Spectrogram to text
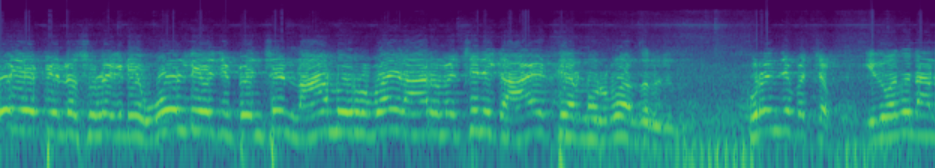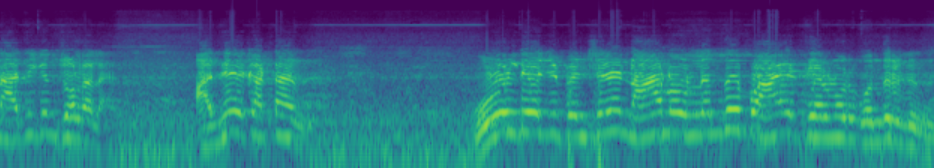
ஓஏபி என்று சொல்லக்கூடிய ஓல்டேஜ் ஏஜ் பென்ஷன் நானூறு ரூபாயில் ஆரம்பிச்சு இன்னைக்கு ஆயிரத்தி இரநூறுபா வந்துருக்குது. குறைஞ்சபட்சம். இது வந்து நான் அதிகம் சொல்லலை. அதே கட்டாது ஓல்ட் ஏஜ் பென்ஷனே நானூறுலேருந்து இப்போ ஆயிரத்தி இரநூறுக்கு வந்திருக்குது.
